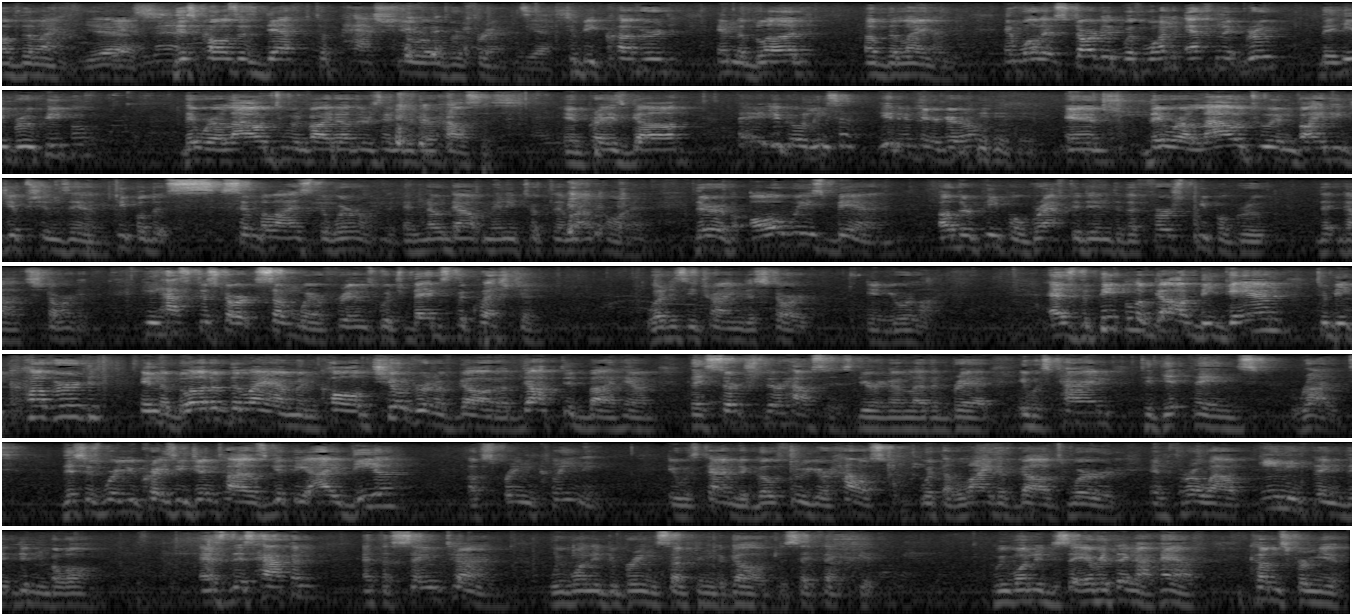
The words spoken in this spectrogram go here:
of the Lamb. Yes. This causes death to pass you over, friends. Yes. To be covered in the blood of the Lamb. And while it started with one ethnic group, the Hebrew people, they were allowed to invite others into their houses. And praise God, there you go, Lisa. Get in here, girl. and they were allowed to invite Egyptians in, people that symbolized the world. And no doubt many took them up on it. There have always been other people grafted into the first people group that God started. He has to start somewhere, friends, which begs the question what is He trying to start in your life? As the people of God began to be covered in the blood of the Lamb and called children of God, adopted by Him. They searched their houses during unleavened bread. It was time to get things right. This is where you crazy Gentiles get the idea of spring cleaning. It was time to go through your house with the light of God's Word and throw out anything that didn't belong. As this happened, at the same time, we wanted to bring something to God to say thank you. We wanted to say everything I have comes from you.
